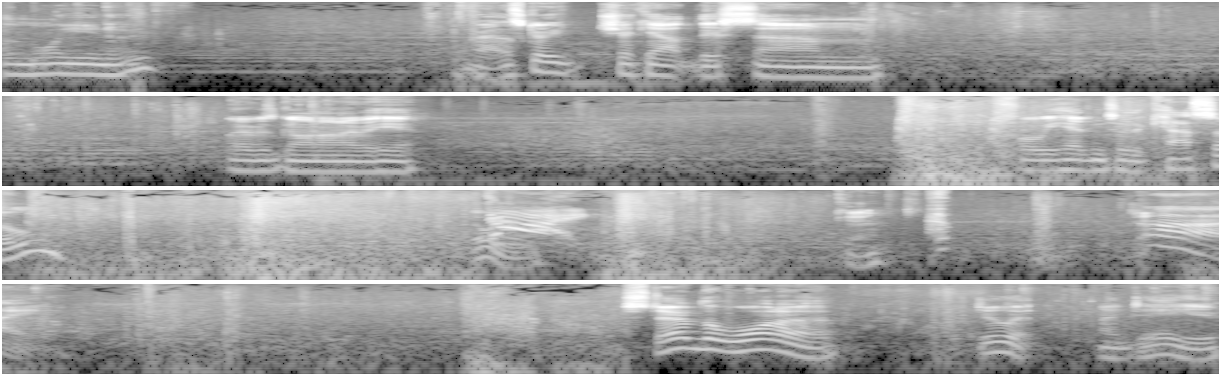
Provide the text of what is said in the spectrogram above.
The more you know. Alright, let's go check out this, um... Whatever's going on over here. Before we head into the castle. Oh. Die! Okay. Die! Disturb the water. Do it. I dare you.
